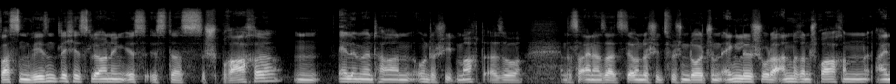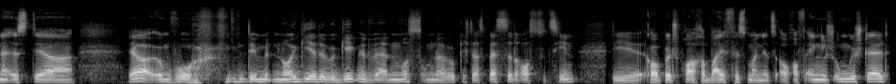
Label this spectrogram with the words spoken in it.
Was ein wesentliches Learning ist, ist, dass Sprache einen elementaren Unterschied macht. Also das ist einerseits der Unterschied zwischen Deutsch und Englisch oder anderen Sprachen. Einer ist der ja, irgendwo dem mit Neugierde begegnet werden muss, um da wirklich das Beste draus zu ziehen. Die Corporate-Sprache bei FISMAN jetzt auch auf Englisch umgestellt.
